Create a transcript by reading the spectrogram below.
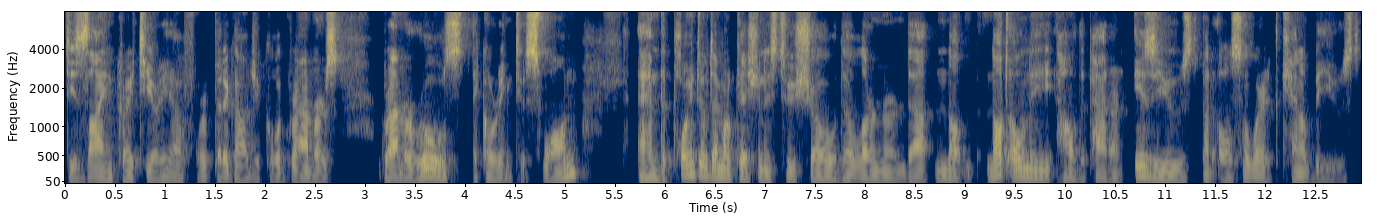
design criteria for pedagogical grammars, grammar rules, according to Swan. And the point of demarcation is to show the learner that not, not only how the pattern is used, but also where it cannot be used.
